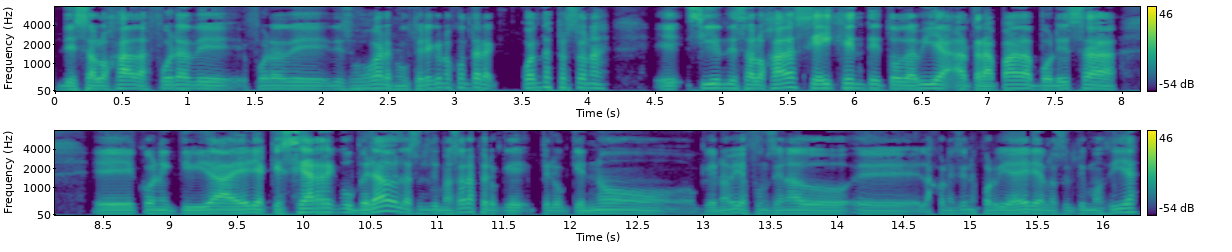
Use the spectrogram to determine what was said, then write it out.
desalojadas fuera de fuera de, de, sus hogares. Me gustaría que nos contara cuántas personas eh, siguen desalojadas, si hay gente todavía atrapada por esa eh, conectividad aérea que se ha recuperado en las últimas horas, pero que pero que no que no había funcionado eh, las conexiones por vía aérea en los últimos días.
